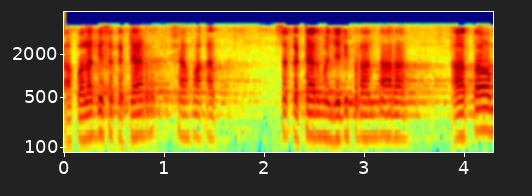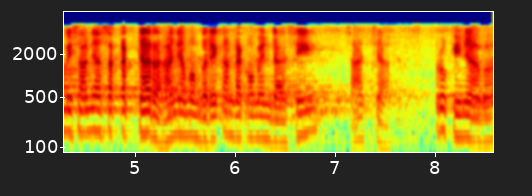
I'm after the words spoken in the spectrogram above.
Apalagi sekedar syafaat, sekedar menjadi perantara atau misalnya sekedar hanya memberikan rekomendasi saja. Ruginya apa?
